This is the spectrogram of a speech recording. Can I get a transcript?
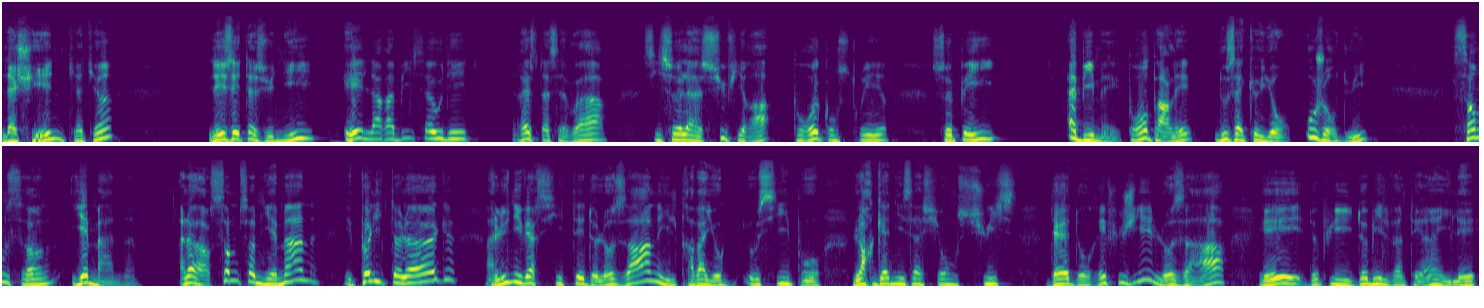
la Chine, tiens, tiens, les États-Unis et l'Arabie saoudite. Reste à savoir si cela suffira pour reconstruire ce pays abîmé. Pour en parler, nous accueillons aujourd'hui Samson Yeman. Alors, Samson Yeman est politologue à l'Université de Lausanne. Il travaille aussi pour l'organisation suisse d'aide aux réfugiés, l'OSAA, et depuis 2021, il est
